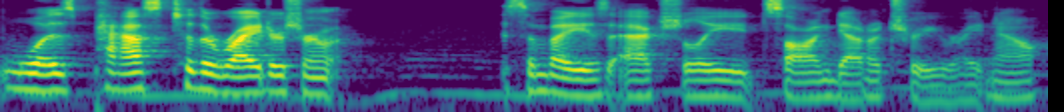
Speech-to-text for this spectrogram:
was passed to the writers' room, somebody is actually sawing down a tree right now.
